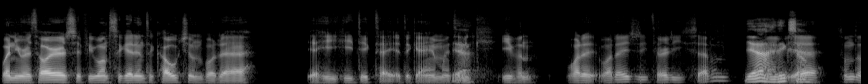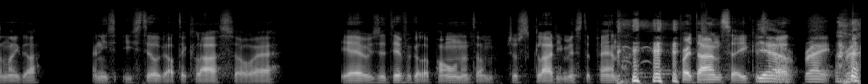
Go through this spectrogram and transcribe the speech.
when he retires if he wants to get into coaching. But uh, yeah, he, he dictated the game. I Yeah. think even what what age is he? Thirty seven. Yeah, I think so. Yeah, something like that. And he's he still got the class. So uh, yeah, it was a difficult opponent. I'm just glad he missed the pen for Dan's sake as yeah, well. right, right.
